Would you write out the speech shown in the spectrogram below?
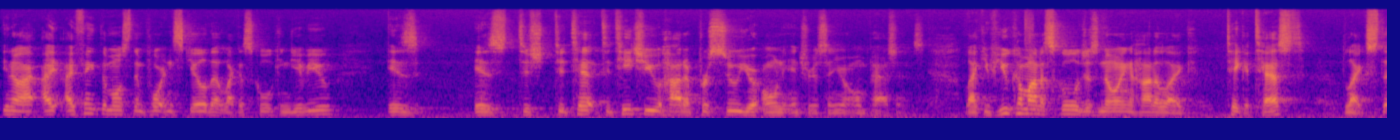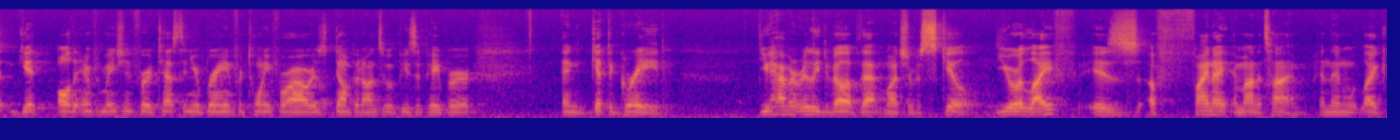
you know, I, I think the most important skill that like a school can give you is is to to, te- to teach you how to pursue your own interests and your own passions. Like if you come out of school just knowing how to like take a test, like get all the information for a test in your brain for 24 hours, dump it onto a piece of paper, and get the grade, you haven't really developed that much of a skill. Your life is a finite amount of time, and then like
